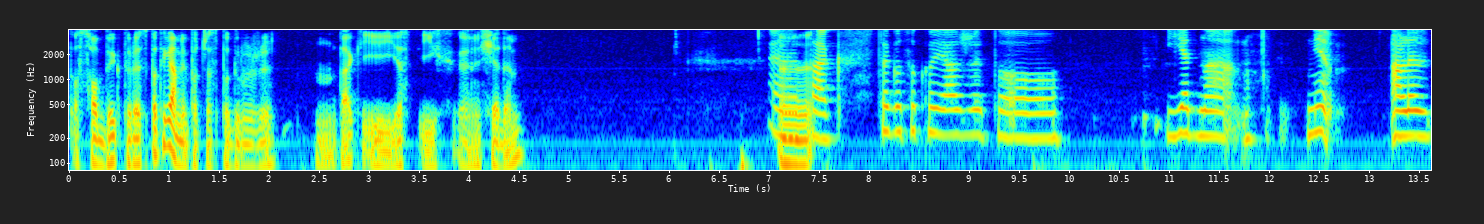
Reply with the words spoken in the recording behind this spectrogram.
osoby, które spotykamy podczas podróży. Tak, i jest ich siedem. E, e, tak, z tego co kojarzy, to jedna, nie, ale,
